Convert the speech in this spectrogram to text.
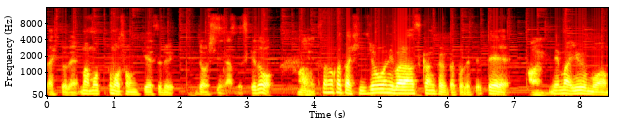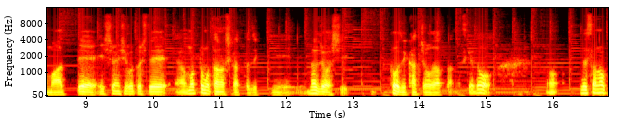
た人で、まあ最も尊敬する上司なんですけど、はい。その方は非常にバランス感覚が取れてて、はい。で、まあユーモアもあって、一緒に仕事して、あ最も楽しかった時期の上司、当時課長だったんですけど、で、その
